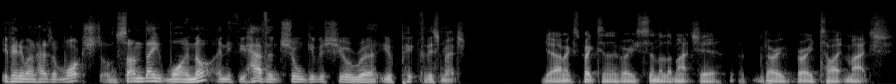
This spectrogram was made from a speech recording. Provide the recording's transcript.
if anyone hasn't watched on Sunday, why not? And if you haven't, Sean, give us your uh, your pick for this match. Yeah, I'm expecting a very similar match here. A very, very tight match,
